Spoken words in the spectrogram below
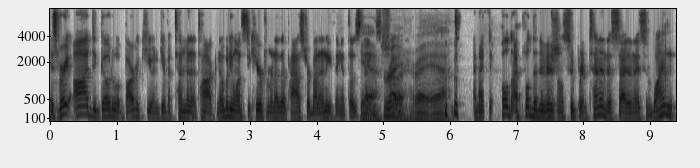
it's very odd to go to a barbecue and give a 10 minute talk. Nobody wants to hear from another pastor about anything at those yeah, things. Sure, right. Right. Yeah. and I pulled, I pulled the divisional superintendent aside and I said, why,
